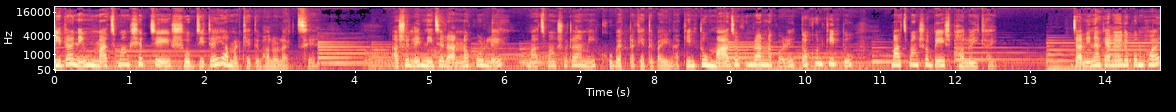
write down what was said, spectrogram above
ইদানিং মাছ মাংসের চেয়ে সবজিটাই আমার খেতে ভালো লাগছে। আসলে নিজে রান্না করলে মাছ মাংসটা আমি খুব একটা খেতে পারি না। কিন্তু মা যখন রান্না করে, তখন কিন্তু মাছ মাংস বেশ ভালোই খাই। জানি না কেন এরকম হয়?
